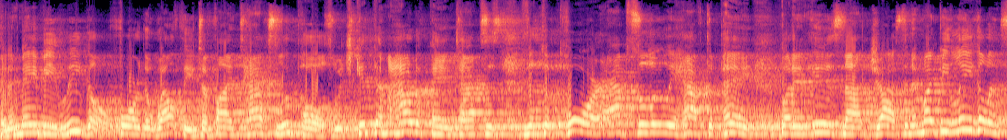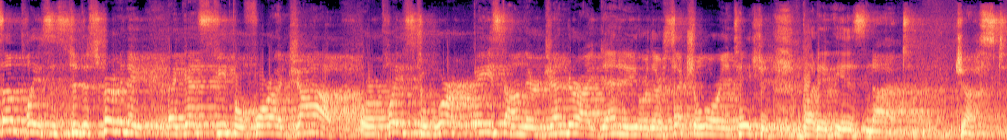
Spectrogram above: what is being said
And it may be legal for the wealthy to find tax loopholes which get them out of paying taxes that the poor absolutely have to pay, but it is not just. And it might be legal in some places to discriminate against people for a job or a place to work based on their gender identity or their sexual orientation, but it is not just.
